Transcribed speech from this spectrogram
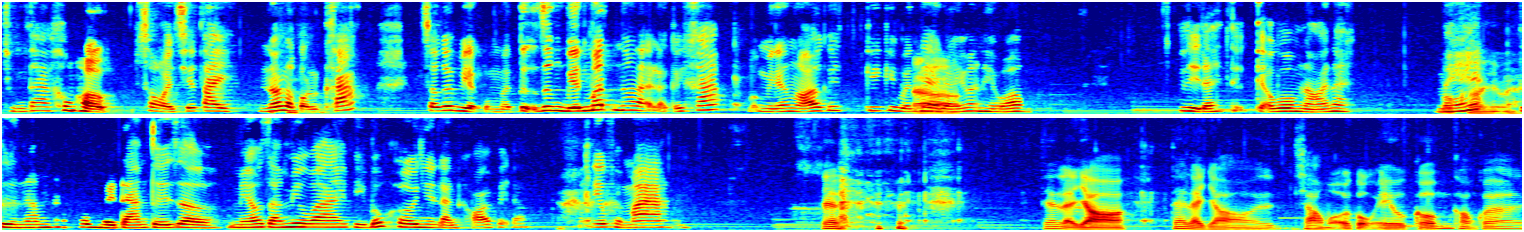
chúng ta không hợp xong rồi chia tay. Nó là còn khác. Sau cái việc mà tự dưng biến mất nó lại là cái khác. Bọn mình đang nói cái cái cái vấn đề À. đấy bạn hiểu không? Cái gì đấy kẹo gôm nói này. Mé từ năm 2018 tới giờ méo dám yêu ai vì bốc hơi như làn khói vậy đó. Bạn yêu phải ma. Thế là thế là do thế là do sau mỗi cuộc yêu cốm không có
